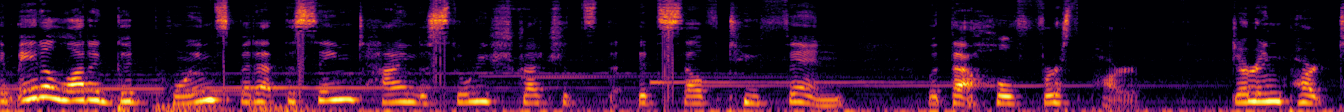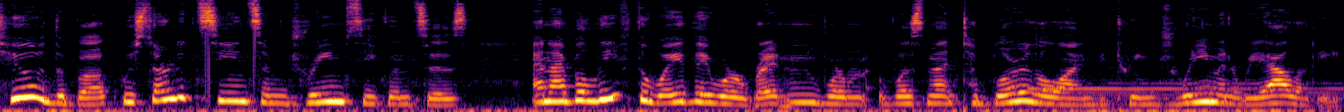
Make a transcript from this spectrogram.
It made a lot of good points, but at the same time, the story stretched its- itself too thin with that whole first part. During part two of the book, we started seeing some dream sequences, and I believe the way they were written were, was meant to blur the line between dream and reality.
